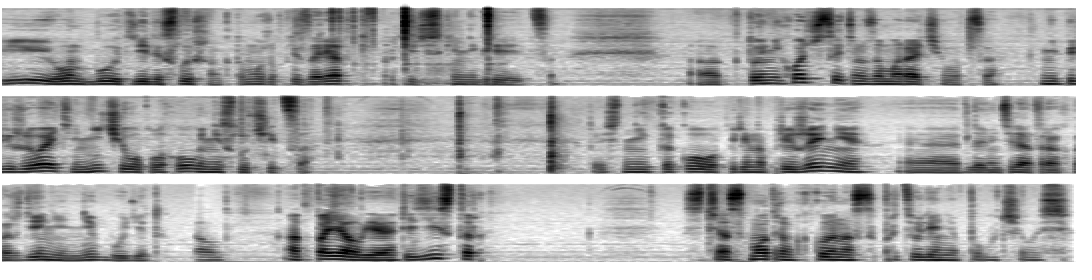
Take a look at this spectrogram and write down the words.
И он будет еле слышен. К тому же при зарядке практически не греется. А кто не хочет с этим заморачиваться, не переживайте, ничего плохого не случится. То есть никакого перенапряжения э, для вентилятора охлаждения не будет. Отпаял я резистор. Сейчас смотрим, какое у нас сопротивление получилось.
